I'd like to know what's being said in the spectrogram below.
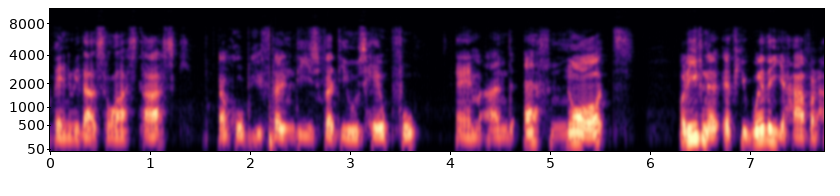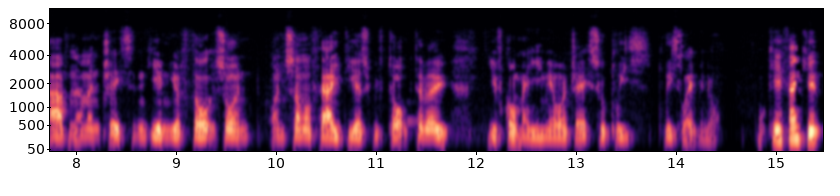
but anyway, that's the last task. I hope you found these videos helpful. Um, and if not, or even if you, whether you have or haven't, I'm interested in hearing your thoughts on, on some of the ideas we've talked about. You've got my email address, so please, please let me know. Okay, thank you.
